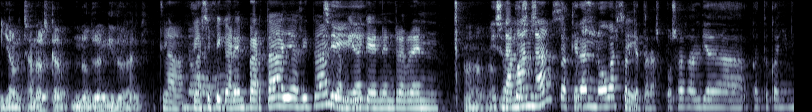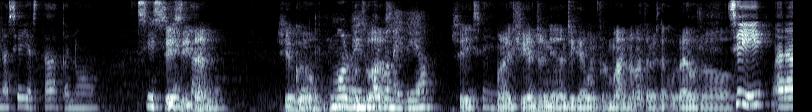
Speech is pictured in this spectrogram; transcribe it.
hi ha xandalls que no duren ni dos anys. Clar, No. classificarem per talles i tal, Sí. i a mesura que anem rebrent... Ah, ah. I són Demandes, coses que queden noves sí. perquè te les poses el dia de, que toca gimnàsia i ja està, que no... Sí, sí. Sí, sí, estan- tant. Sí, que, Molt bé, és molt bona idea. Sí. Sí. Bueno, i això ja ens, en- ens hi aneu informant, no? A través de correus o... Sí, ara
